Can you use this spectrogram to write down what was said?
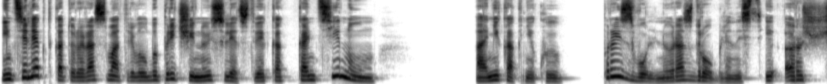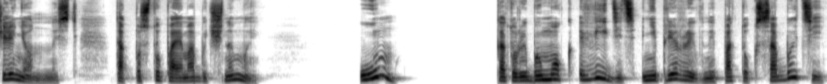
Интеллект, который рассматривал бы причину и следствие как континуум, а не как некую произвольную раздробленность и расчлененность, так поступаем обычно мы. Ум — который бы мог видеть непрерывный поток событий,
